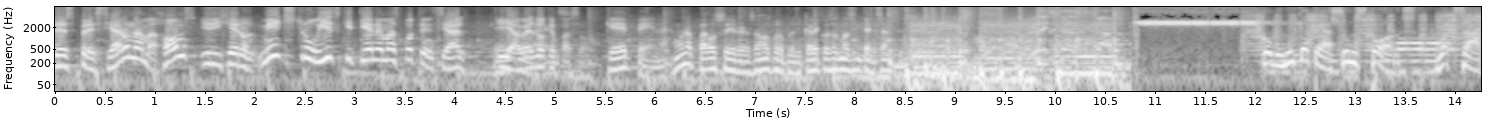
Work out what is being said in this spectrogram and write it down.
despreciaron a Mahomes y dijeron, Mitch Trubisky tiene más potencial. Qué y ya ves lo que pasó. Qué pena. Una pausa y regresamos para platicar de cosas más interesantes. Comunícate a Zoom Sports. WhatsApp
